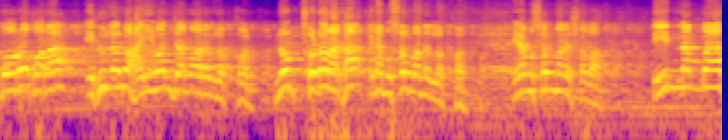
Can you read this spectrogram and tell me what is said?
বড় করা, এগুলো হলো হাইওয়ান জানোয়ারের লক্ষণ। নোক ছোট রাখা, এটা মুসলমানের লক্ষণ। এটা মুসলমানের স্বভাব। তিন নাম্বার,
